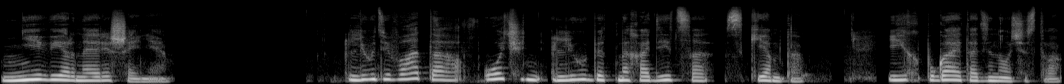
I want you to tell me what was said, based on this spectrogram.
неверное решение. Люди вата очень любят находиться с кем-то. Их пугает одиночество.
